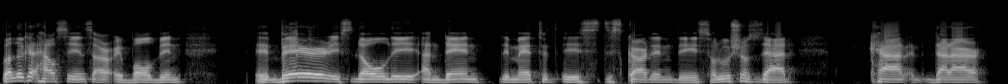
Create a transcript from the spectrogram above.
But look at how things are evolving eh, very slowly, and then the method is discarding the solutions that can that are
